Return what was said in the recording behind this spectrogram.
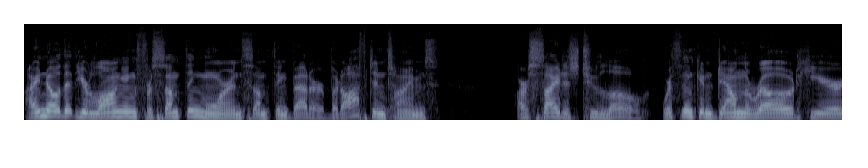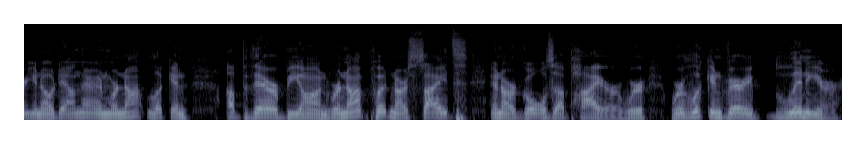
I know that you're longing for something more and something better. But oftentimes, our sight is too low. We're thinking down the road here, you know, down there, and we're not looking up there beyond. We're not putting our sights and our goals up higher. We're, we're looking very linear.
